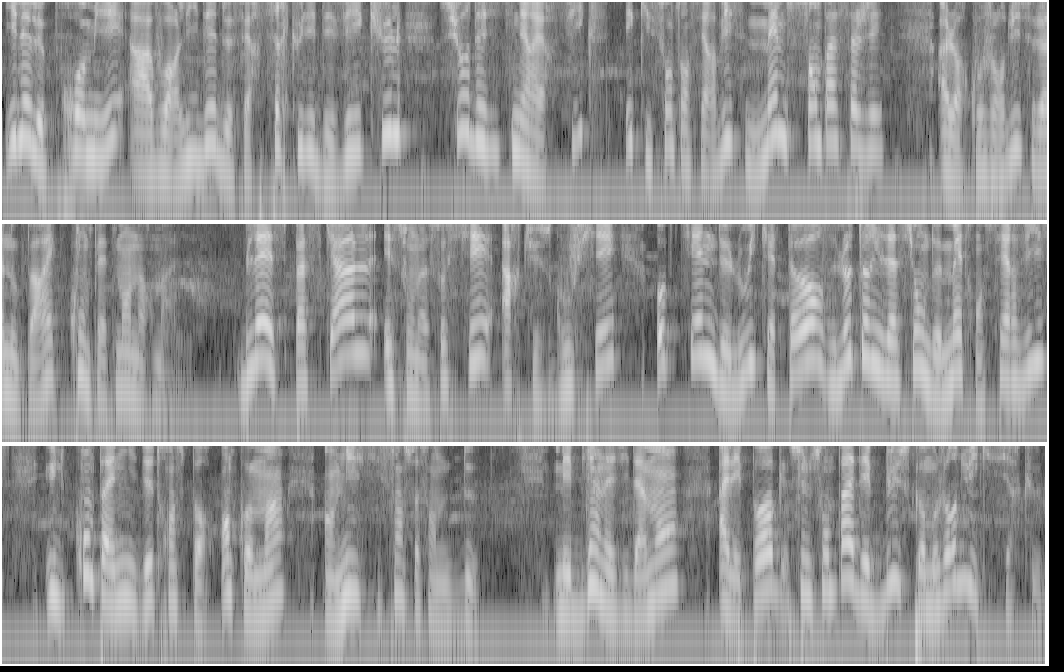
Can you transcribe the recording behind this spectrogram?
Il est le premier à avoir l'idée de faire circuler des véhicules sur des itinéraires fixes et qui sont en service même sans passagers, alors qu'aujourd'hui cela nous paraît complètement normal. Blaise Pascal et son associé Artus Gouffier obtiennent de Louis XIV l'autorisation de mettre en service une compagnie de transport en commun en 1662. Mais bien évidemment, à l'époque, ce ne sont pas des bus comme aujourd'hui qui circulent.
